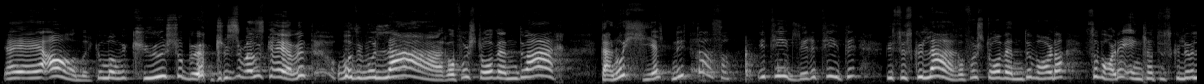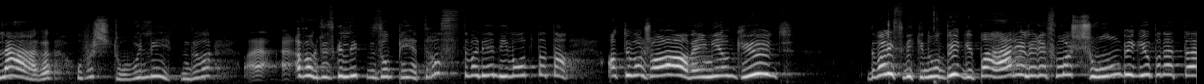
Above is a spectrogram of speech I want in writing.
Jeg, jeg, aner ikke hvor mange kurs og bøker som er skrevet om at du må lære å forstå hvem du er. Det er noe helt nytt altså. i tidligere tider. Hvis du skulle lære å forstå hvem du var da, så var det egentlig at du skulle lære å forstå hvor liten du var. Faktisk en liten sånn Petros. Det var det de var opptatt av. At du var så avhengig av Gud. Det var liksom ikke noe å bygge på her. Hele reformasjonen bygger jo på dette.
